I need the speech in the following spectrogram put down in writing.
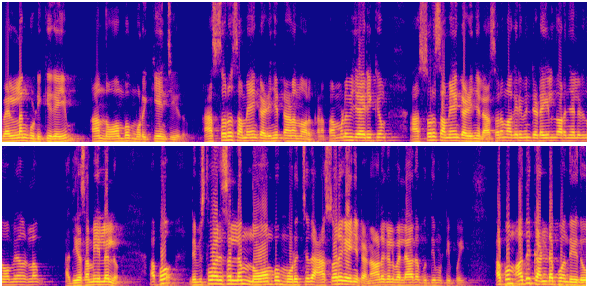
വെള്ളം കുടിക്കുകയും ആ നോമ്പ് മുറിക്കുകയും ചെയ്തു. അസർ സമയം കഴിഞ്ഞിട്ടാണെന്ന് ഓർക്കണം. അപ്പം നമ്മൾ വിചാരിക്കും അസുർ സമയം കഴിഞ്ഞില്ല. അസുർ മകരുവിന്റെ ഇടയിൽ എന്ന് പറഞ്ഞാൽ ഒരു നോമ്പിനുള്ള അധിക സമയമില്ലല്ലോ. അപ്പോൾ നബി സല്ലല്ലാഹു അലൈഹി വസല്ലം നോമ്പ് മുറിച്ചത് അസുർ കഴിഞ്ഞിട്ടാണ്. ആളുകൾ വല്ലാതെ ബുദ്ധിമുട്ടിപ്പോയി. അപ്പം അത് കണ്ടപ്പോൾ എന്ത് ചെയ്തു?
